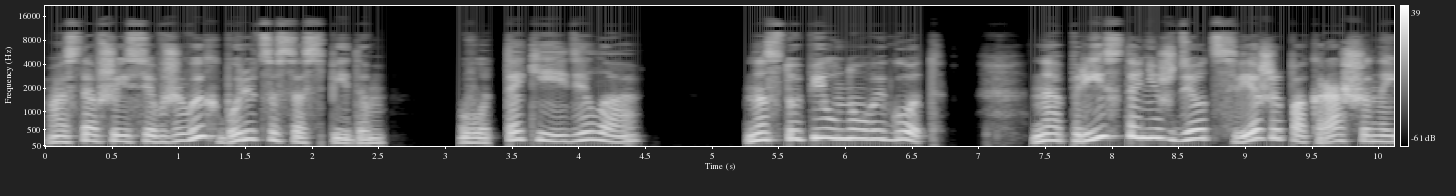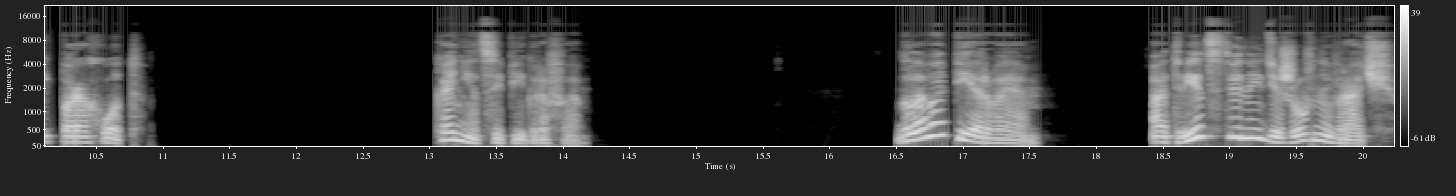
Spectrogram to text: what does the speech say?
а оставшиеся в живых борются со СПИДом. Вот такие дела. Наступил Новый год. На пристани ждет свежепокрашенный пароход. Конец эпиграфа. Глава первая. Ответственный дежурный врач.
